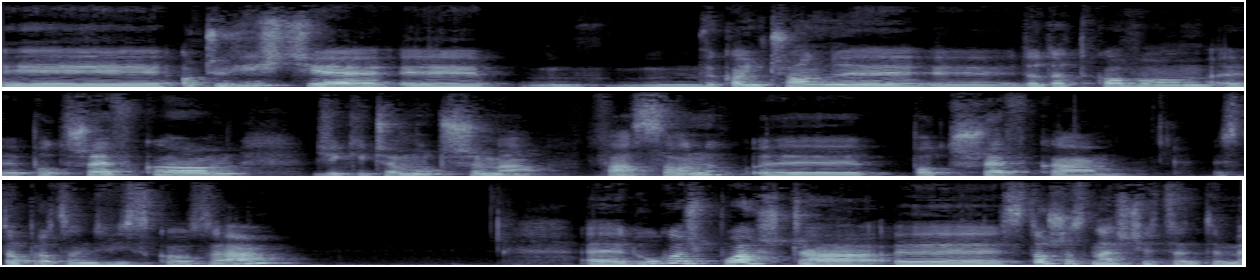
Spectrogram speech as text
Y, Oczywiście m, wykończony dodatkową podszewką, dzięki czemu trzyma fason. Podszewka 100% wiskoza. E, Długość płaszcza y, 116 cm.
